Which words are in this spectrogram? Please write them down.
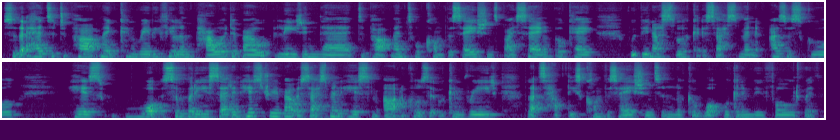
so that heads of department can really feel empowered about leading their departmental conversations by saying, okay, we've been asked to look at assessment as a school here's what somebody has said in history about assessment, here's some articles that we can read. Let's have these conversations and look at what we're going to move forward with.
